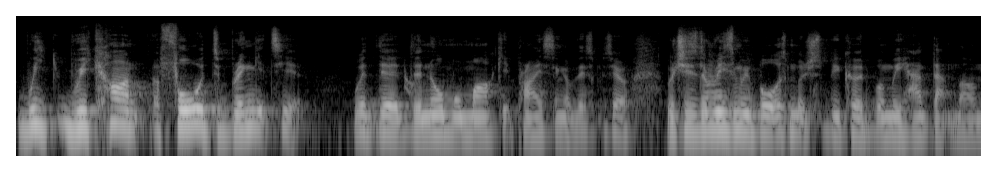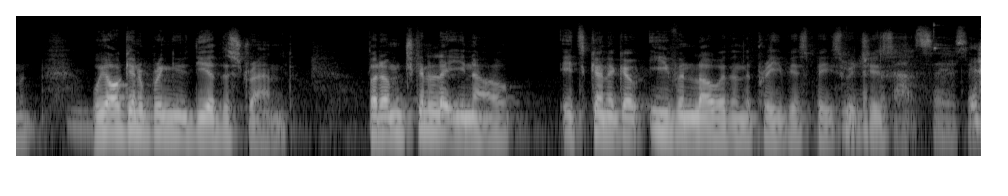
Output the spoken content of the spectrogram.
We, we can't afford to bring it to you with the, the normal market pricing of this material, which is the reason we bought as much as we could when we had that moment. We are going to bring you the other strand, but I'm just going to let you know it's going to go even lower than the previous piece, which is That, Suzie.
